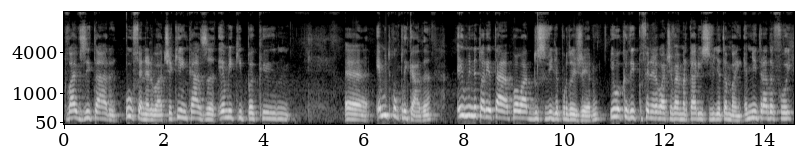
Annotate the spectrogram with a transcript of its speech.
vai visitar o Fenerbahçe. Aqui em casa é uma equipa que uh, é muito complicada. A eliminatória está para o lado do Sevilha por 2-0. Eu acredito que o Fenerbahçe vai marcar e o Sevilha também. A minha entrada foi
